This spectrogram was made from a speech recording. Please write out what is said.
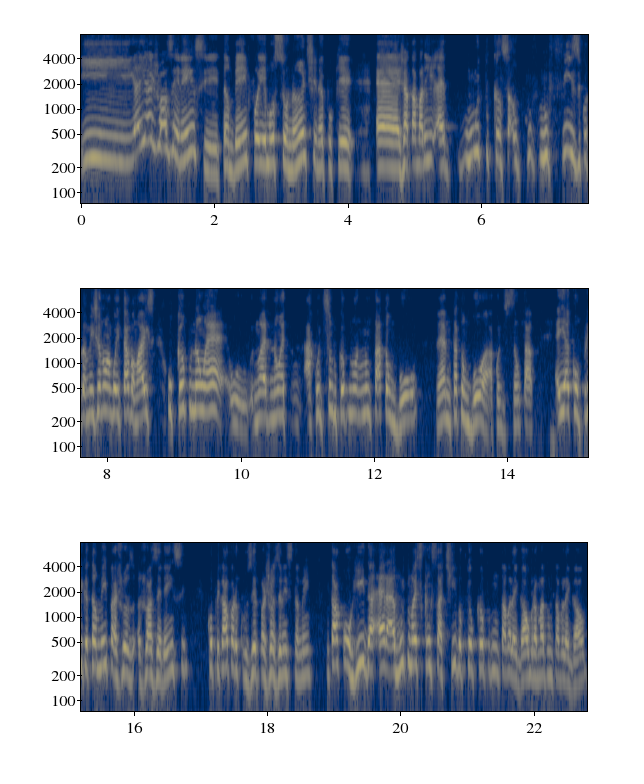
E aí a Juazeirense também foi emocionante, né? Porque é, já estava ali é, muito cansado, no físico também já não aguentava mais. O campo não é, o, não é, não é a condição do campo não, não tá tão boa, né? Não tá tão boa a condição, tá? Aí a complica também para a Juazeirense, complicava para o Cruzeiro, para a Juazeirense também. Então a corrida era muito mais cansativa porque o campo não estava legal, o gramado não estava legal.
